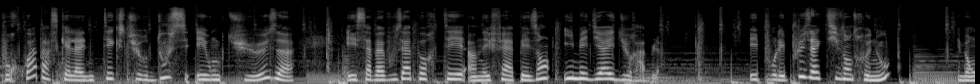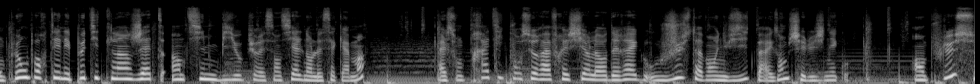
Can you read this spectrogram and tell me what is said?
Pourquoi? Parce qu'elle a une texture douce et onctueuse et ça va vous apporter un effet apaisant immédiat et durable. Et pour les plus actifs d'entre nous, eh ben, on peut emporter les petites lingettes intimes bio pur essentiel dans le sac à main. Elles sont pratiques pour se rafraîchir lors des règles ou juste avant une visite par exemple chez le gynéco. En plus,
